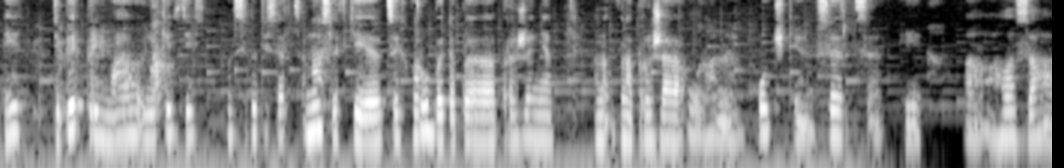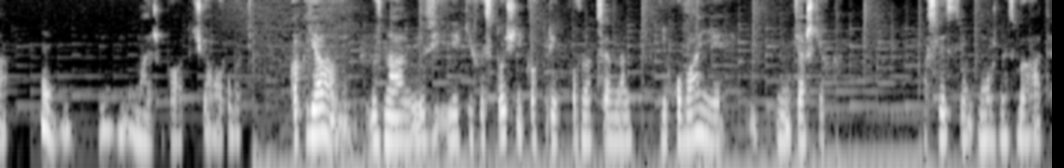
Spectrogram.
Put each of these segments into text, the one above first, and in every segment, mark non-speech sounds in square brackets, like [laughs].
И теперь принимаю ліки здесь, в інституті серця. Наслідки цієї хвороби це пораження, вона, поражає органи почки, серце і глаза. Ну, майже багато чого робить. Как я знаю, из яких источников при повноценном лікуванні тяжких последствий можна збігати.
